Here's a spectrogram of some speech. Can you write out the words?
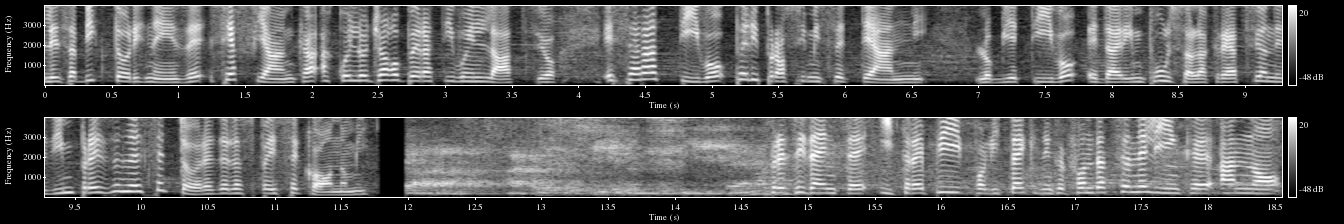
L'Esabic torinese si affianca a quello già operativo in Lazio e sarà attivo per i prossimi sette anni. L'obiettivo è dare impulso alla creazione di imprese nel settore della space economy. Presidente, i 3P, Politecnico e Fondazione Link hanno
